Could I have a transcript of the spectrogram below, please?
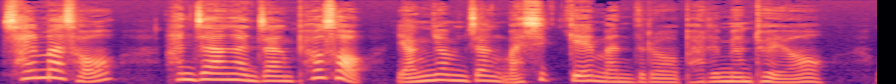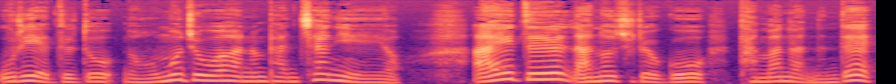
삶아서 한 장 한 장 펴서 양념장 맛있게 만들어 바르면 돼요. 우리 애들도 너무 좋아하는 반찬이에요. 아이들 나눠주려고 담아놨는데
